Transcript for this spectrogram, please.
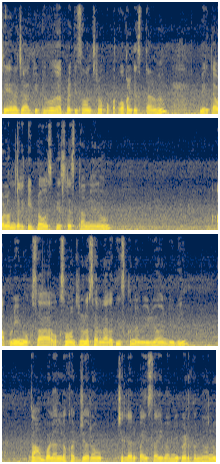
చీర జాకెట్ ప్రతి సంవత్సరం ఒక ఒకరికి ఇస్తాను. మిగతా వాళ్ళందరికీ బ్లౌజ్ పీస్లు ఇస్తాను నేను. అప్పుడు నేను ఒకసారి ఒక సంవత్సరం ఇలా సరదాగా తీసుకున్న వీడియో అండి ఇది. తాంబూలంలో ఖర్జూరం చిల్లర పైసా ఇవన్నీ పెడుతున్నాను.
